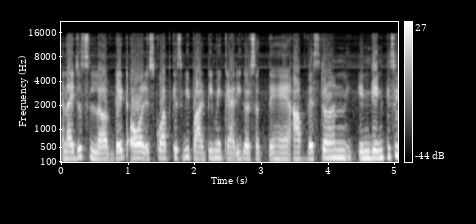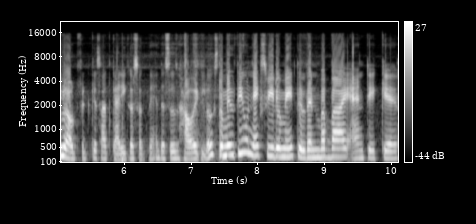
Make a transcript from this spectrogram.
and I just love it और इसको आप किसी भी पार्टी में कैरी कर सकते हैं। आप वेस्टर्न इंडियन किसी भी आउटफिट के साथ कैरी कर सकते हैं। This is how it looks तो मिलती हूँ नेक्स्ट वीडियो में. Till then bye and take care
